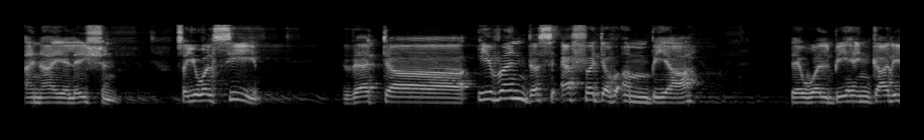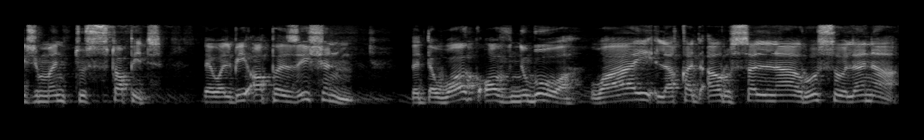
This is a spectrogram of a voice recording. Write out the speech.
annihilation. So you will see that uh, even this effort of Anbiya, there will be encouragement to stop it. There will be opposition that the work of Nubuwa, why لَقَدْ أَرْسَلْنَا رُسُلَنَا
